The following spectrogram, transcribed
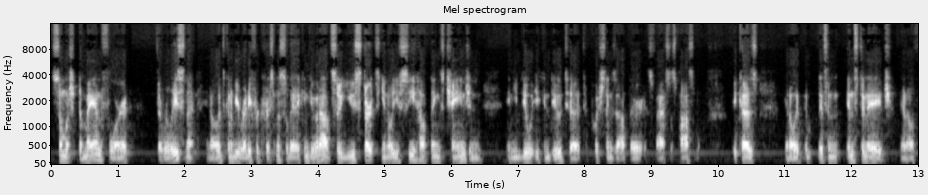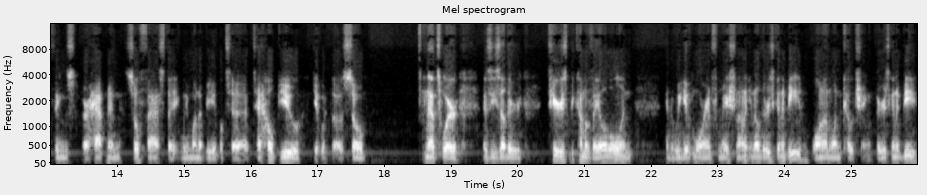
so much demand for it they're releasing it. You know it's going to be ready for christmas so they can give it out. So you start you know you see how things change and and you do what you can do to to push things out there as fast as possible. Because you know it, it's an instant age you know things are happening so fast that we want to be able to to help you get with those. So that's where as these other tiers become available and and we give more information on it you know there's going to be one-on-one coaching there's going to be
